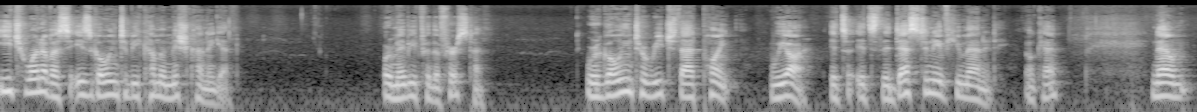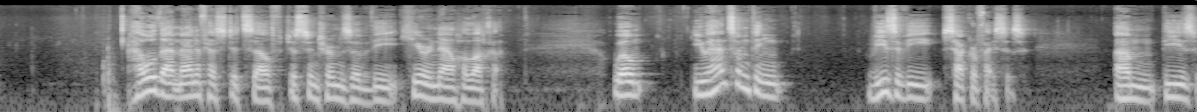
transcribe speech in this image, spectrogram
each one of us is going to become a Mishkan again. Or maybe for the first time. We're going to reach that point. We are. It's, it's the destiny of humanity, okay? Now, how will that manifest itself just in terms of the here and now halacha? Well, you had something vis a vis sacrifices. Um, these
